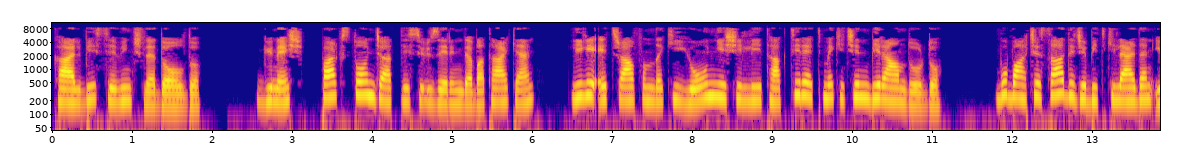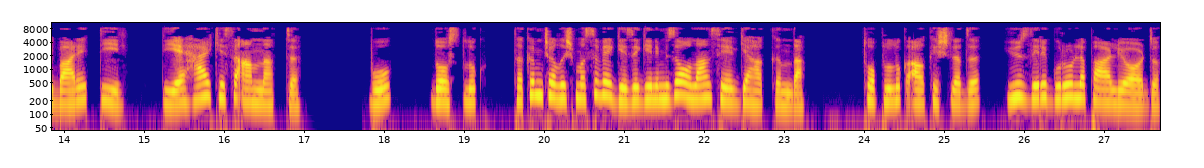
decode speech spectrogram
kalbi sevinçle doldu. Güneş, Parkstone Caddesi üzerinde batarken, Lily etrafındaki yoğun yeşilliği takdir etmek için bir an durdu. Bu bahçe sadece bitkilerden ibaret değil, diye herkese anlattı. Bu, dostluk, takım çalışması ve gezegenimize olan sevgi hakkında. Topluluk alkışladı, yüzleri gururla parlıyordu.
